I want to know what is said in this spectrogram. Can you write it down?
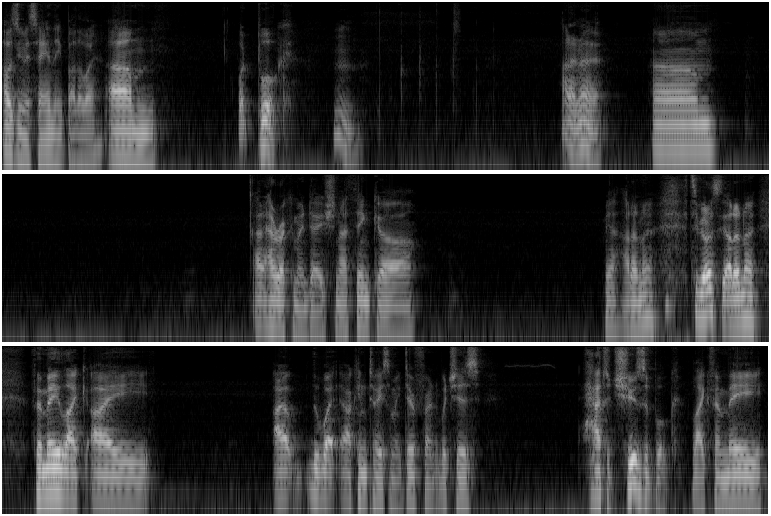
I was going to say anything, by the way. Um, what book? Hmm. I don't know. Um, I don't have a recommendation. I think. Uh, yeah, I don't know. to be honest, I don't know. For me, like I, I the way I can tell you something different, which is how to choose a book. Like for me,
